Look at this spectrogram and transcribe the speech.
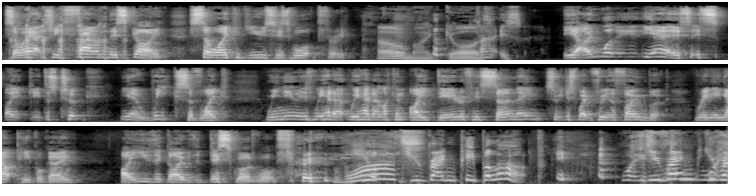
so I actually found this guy so I could use his walkthrough. Oh my god. that is Yeah, I, well, yeah, it's it's like it just took yeah weeks of like we knew his, we had a, we had a, like an idea of his surname, so we just went through the phone book, ringing up people, going, "Are you the guy with the Discworld walkthrough?" what? you rang people up. What is You wrong- rang you what is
